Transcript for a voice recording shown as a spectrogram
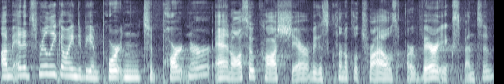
Um, and it's really going to be important to partner and also cost share because clinical trials are very expensive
